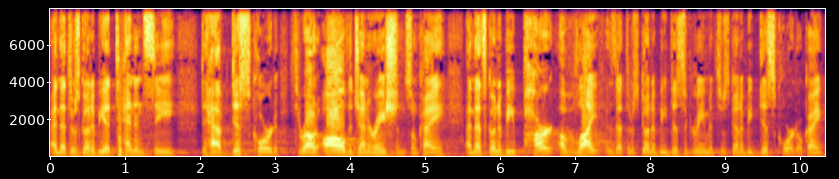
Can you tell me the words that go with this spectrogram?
and that there's going to be a tendency to have discord throughout all the generations, okay? And that's going to be part of life, is that there's going to be disagreements, there's going to be discord, okay?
